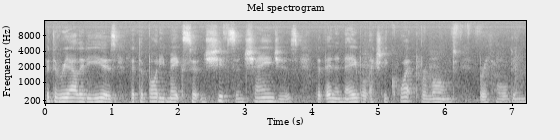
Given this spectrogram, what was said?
But the reality is that the body makes certain shifts and changes that then enable actually quite prolonged breath holding.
